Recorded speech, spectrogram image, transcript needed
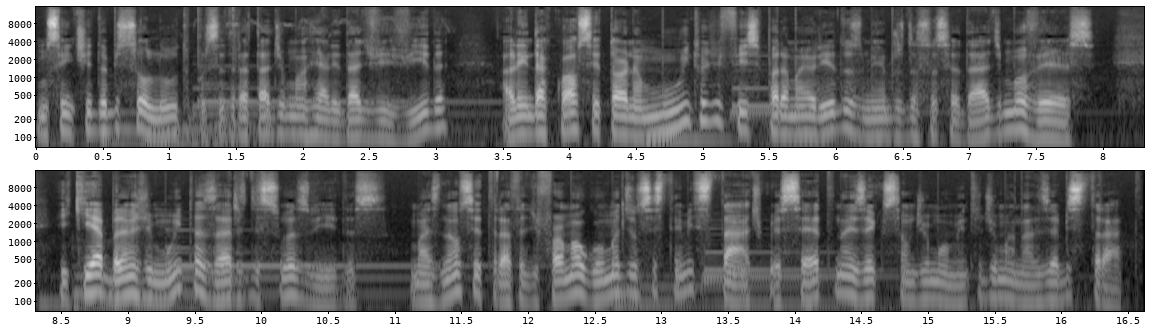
um sentido absoluto por se tratar de uma realidade vivida, além da qual se torna muito difícil para a maioria dos membros da sociedade mover-se, e que abrange muitas áreas de suas vidas. Mas não se trata de forma alguma de um sistema estático, exceto na execução de um momento de uma análise abstrata.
